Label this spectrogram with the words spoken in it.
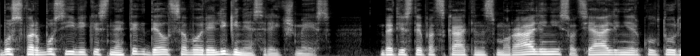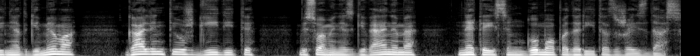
bus svarbus įvykis ne tik dėl savo religinės reikšmės, bet jis taip pat skatins moralinį, socialinį ir kultūrinį atgimimą, galinti užgydyti visuomenės gyvenime neteisingumo padarytas žaizdas.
